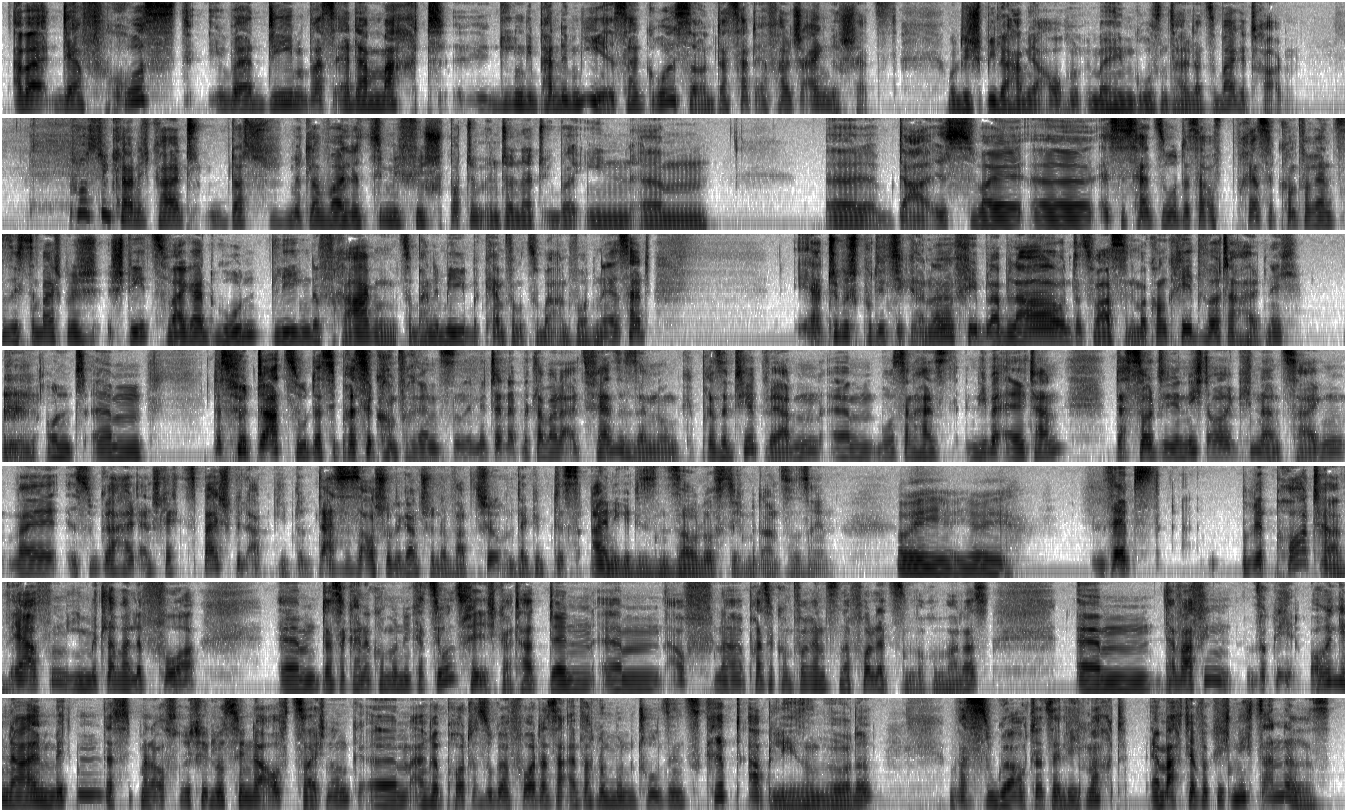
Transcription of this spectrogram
Aber der Frust über dem, was er da macht gegen die Pandemie, ist halt größer und das hat er falsch eingeschätzt. Und die Spiele haben ja auch immerhin einen großen Teil dazu beigetragen. Plus die Kleinigkeit, dass mittlerweile ziemlich viel Spott im Internet über ihn ähm, äh, da ist, weil äh, es ist halt so, dass er auf Pressekonferenzen sich zum Beispiel stets weigert, grundlegende Fragen zur Pandemiebekämpfung zu beantworten. Er ist halt ja typisch Politiker, ne? Viel Blabla und das war's dann. Aber konkret wird er halt nicht. Und ähm, das führt dazu, dass die Pressekonferenzen im Internet mittlerweile als Fernsehsendung präsentiert werden, ähm, wo es dann heißt, liebe Eltern, das solltet ihr nicht euren Kindern zeigen, weil Suga halt ein schlechtes Beispiel abgibt. Und das ist auch schon eine ganz schöne Watsche und da gibt es einige, die sind saulustig mit anzusehen. Uiuiui. Ui, ui. Selbst Reporter werfen ihm mittlerweile vor, ähm, dass er keine Kommunikationsfähigkeit hat, denn ähm, auf einer Pressekonferenz in der vorletzten Woche war das, ähm, da warf ihn wirklich original mitten, das sieht man auch so richtig lustig in der Aufzeichnung, ähm, ein Reporter sogar vor, dass er einfach nur monoton sein Skript ablesen würde, was sogar auch tatsächlich macht. Er macht ja wirklich nichts anderes.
